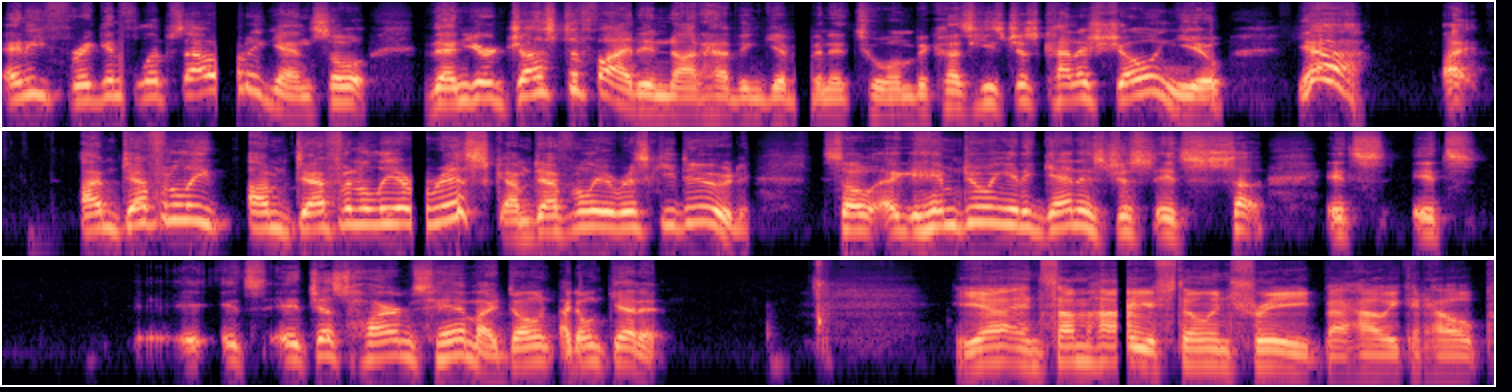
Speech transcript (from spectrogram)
And he friggin' flips out again. So then you're justified in not having given it to him because he's just kind of showing you, yeah, I. I'm definitely, I'm definitely a risk. I'm definitely a risky dude. So uh, him doing it again is just, it's so, it's, it's, it's, it just harms him. I don't, I don't get it. Yeah, and somehow you're still intrigued by how he could help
